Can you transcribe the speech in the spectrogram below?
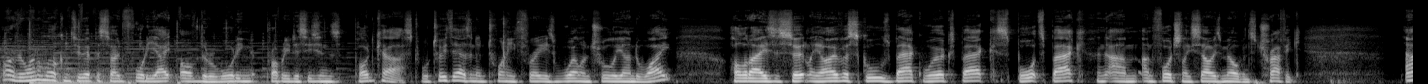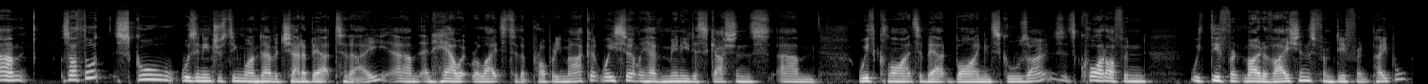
Hi, everyone, and welcome to episode 48 of the Rewarding Property Decisions podcast. Well, 2023 is well and truly underway. Holidays are certainly over, school's back, work's back, sports back, and um, unfortunately, so is Melbourne's traffic. Um, so I thought school was an interesting one to have a chat about today um, and how it relates to the property market. We certainly have many discussions um, with clients about buying in school zones. It's quite often with different motivations from different people.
